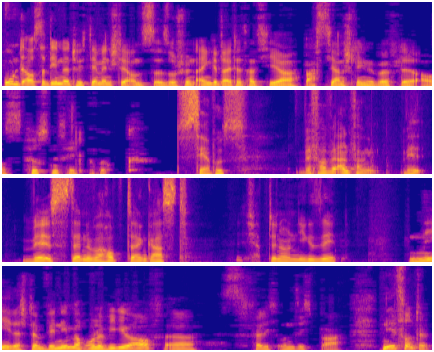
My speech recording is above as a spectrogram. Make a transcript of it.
Und außerdem natürlich der Mensch, der uns äh, so schön eingeleitet hat hier, Bastian Schlingel-Wölfle aus Fürstenfeldbruck. Servus. Bevor wir anfangen, wer, wer ist denn überhaupt dein Gast? Ich habe den noch nie gesehen. Nee, das stimmt. Wir nehmen auch ohne Video auf. Äh, ist völlig unsichtbar. Nils Hunte,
